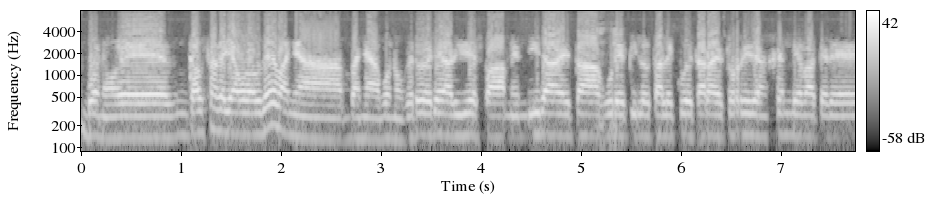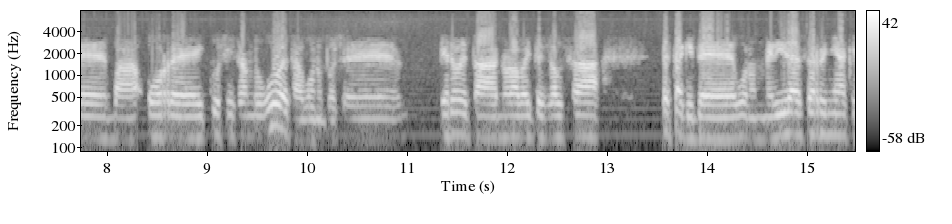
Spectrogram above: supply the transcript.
Bueno, e, gauza gehiago daude, baina, baina bueno, gero ere adibidez ba, mendira eta gure pilotalekuetara etorri den jende bat ere ba, horre ikusi izan dugu, eta bueno, pues, e, gero eta nolabait ez gauza ez dakite, bueno, medida ezerrinak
